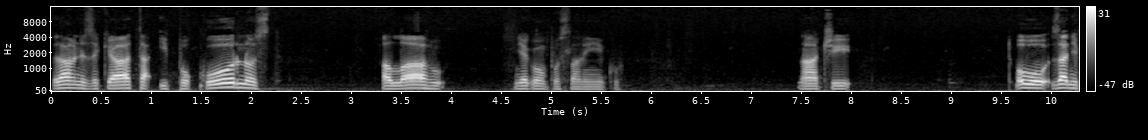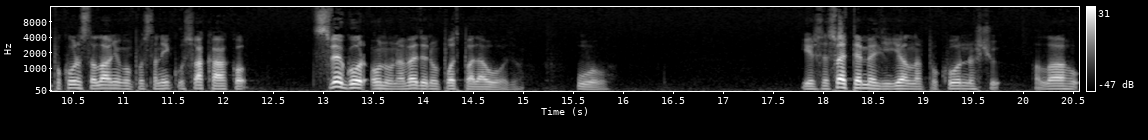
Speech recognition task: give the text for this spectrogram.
davanje zakata i pokornost Allahu, njegovom poslaniku. Znači, ovo zadnje pokornost Allahu, njegovom poslaniku, svakako sve gor ono navedeno potpada u ovo. U ovo. Jer se sve temelji jel, na pokornošću Allahu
